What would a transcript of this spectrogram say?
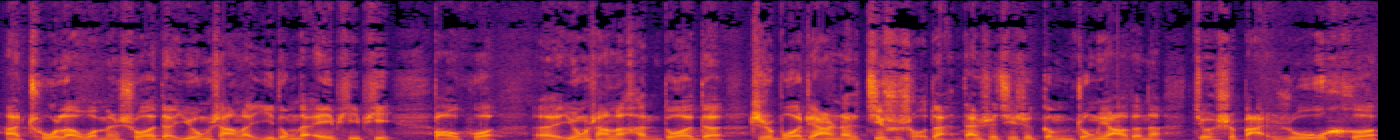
啊。除了我们说的用上了移动的 APP，包括呃用上了很多的直播这样的技术手段，但是其实更重要的呢，就是把如何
